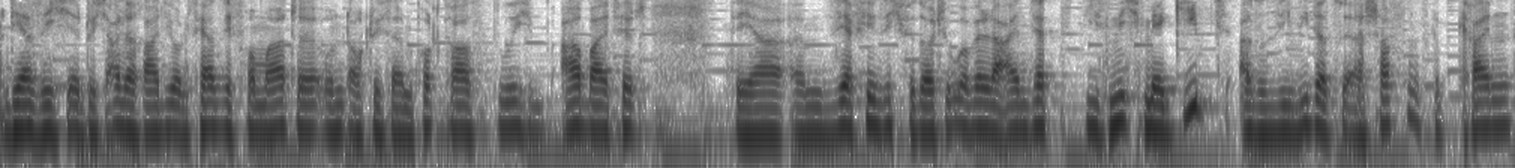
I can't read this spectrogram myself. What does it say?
der sich äh, durch alle Radio- und Fernsehformate und auch durch seinen Podcast durcharbeitet, der ähm, sehr viel sich für deutsche Urwälder einsetzt, die es nicht mehr gibt, also sie wieder zu erschaffen. Es gibt keinen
